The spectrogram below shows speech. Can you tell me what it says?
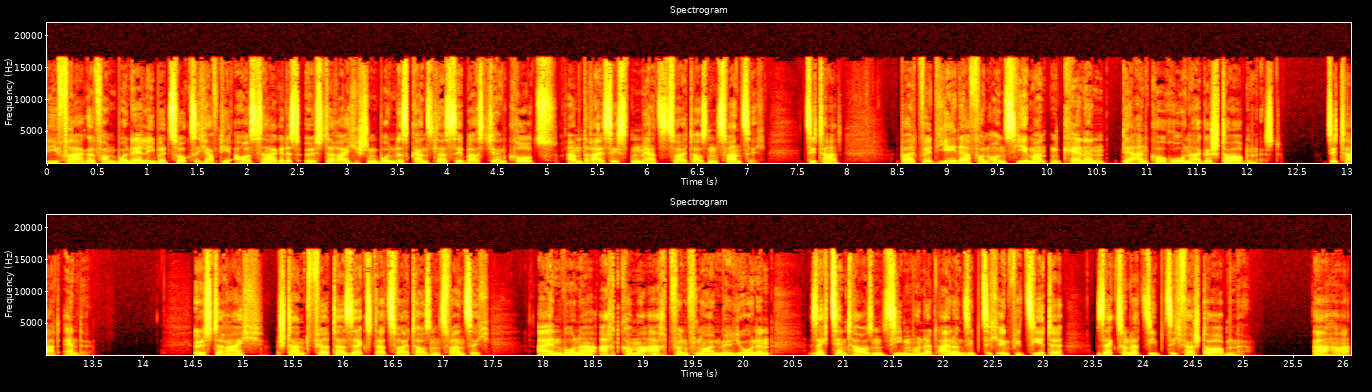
Die Frage von Bonelli bezog sich auf die Aussage des österreichischen Bundeskanzlers Sebastian Kurz am 30. März 2020. Zitat: Bald wird jeder von uns jemanden kennen, der an Corona gestorben ist. Zitat Ende. Österreich, Stand 4.6.2020, Einwohner 8,859 Millionen, 16.771 Infizierte, 670 Verstorbene. Aha,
